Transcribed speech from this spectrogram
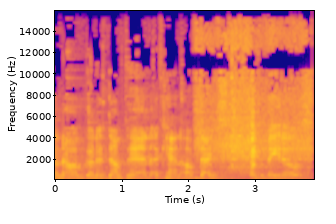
So now I'm gonna dump in a can of diced tomatoes.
